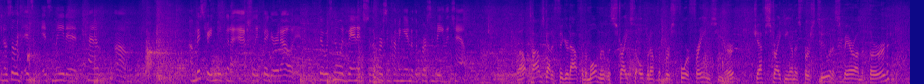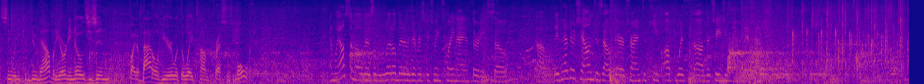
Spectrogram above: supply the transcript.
you know, so it's it's, it's made it kind of um, a mystery who's going to actually figure it out. It, there was no advantage to the person coming in or the person being the champ. Well, Tom's got it figured out for the moment with strikes to open up the first four frames here. Jeff striking on his first two and a spare on the third. See what he can do now, but he already knows he's in quite a battle here with the way Tom Kress is bowling. And we also know there's a little bit of a difference between 29 and 30, so um, they've had their challenges out there trying to keep up with uh, the changing lane conditions.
